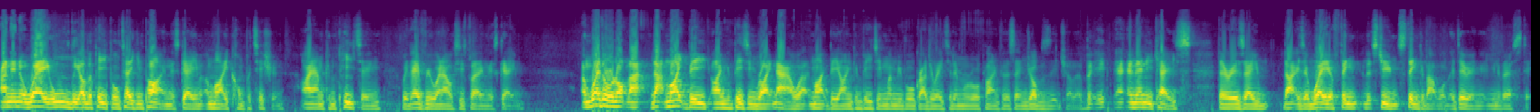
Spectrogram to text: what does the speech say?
and in a way, all the other people taking part in this game are my competition. I am competing with everyone else who's playing this game. And whether or not that, that might be I'm competing right now, that might be I'm competing when we've all graduated and we're all applying for the same jobs as each other. But it, in any case, there is a, that is a way of think, that students think about what they're doing at university.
